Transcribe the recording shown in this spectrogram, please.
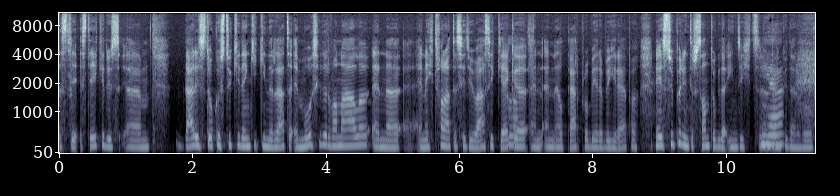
ste steken. Dus um, daar is het ook een stukje, denk ik, inderdaad de emotie ervan halen en, en echt vanuit de situatie kijken en, en elkaar proberen begrijpen. Nee, super interessant ook dat inzicht. Ja. Dank u daarvoor.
